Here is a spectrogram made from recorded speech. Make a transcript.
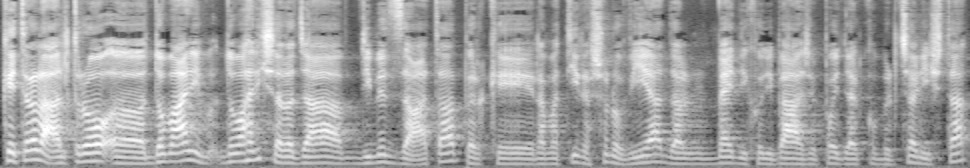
che tra l'altro eh, domani, domani sarà già dimezzata perché la mattina sono via dal medico di base, poi dal commercialista,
